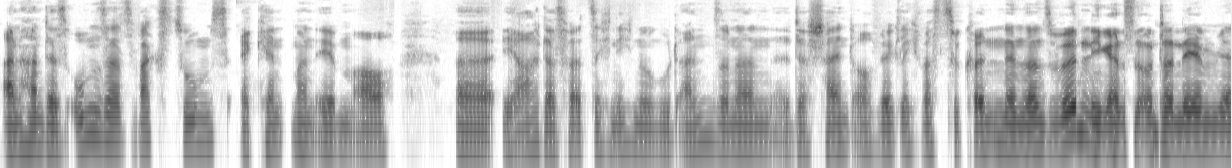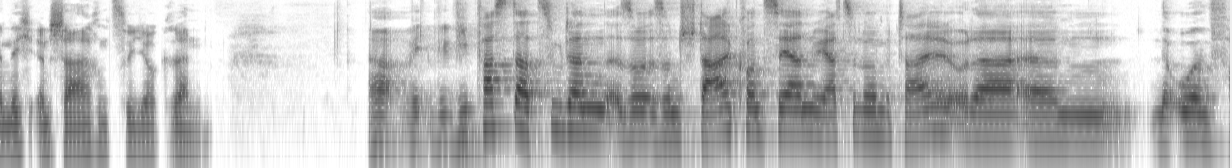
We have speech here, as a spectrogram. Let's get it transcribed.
anhand des Umsatzwachstums erkennt man eben auch, äh, ja, das hört sich nicht nur gut an, sondern äh, das scheint auch wirklich was zu können, denn sonst würden die ganzen Unternehmen ja nicht in Scharen zu Jock rennen. Ja, wie, wie, passt dazu dann so, so ein Stahlkonzern wie ArcelorMittal oder ähm, eine OMV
